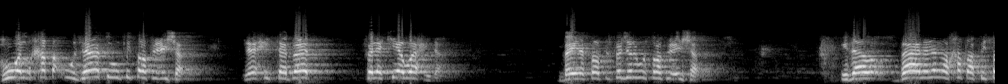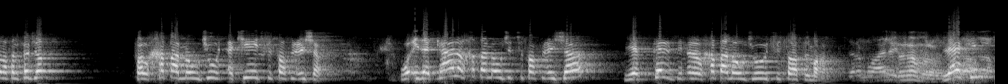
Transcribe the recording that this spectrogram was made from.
هو الخطأ ذاته في صلاة العشاء لا حسابات فلكية واحدة بين صلاة الفجر وصلاة العشاء. إذا بان لنا الخطأ في صلاة الفجر فالخطأ موجود أكيد في صلاة العشاء. وإذا كان الخطأ موجود في صلاة العشاء يستلزم أن الخطأ موجود في صلاة المغرب. لكن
